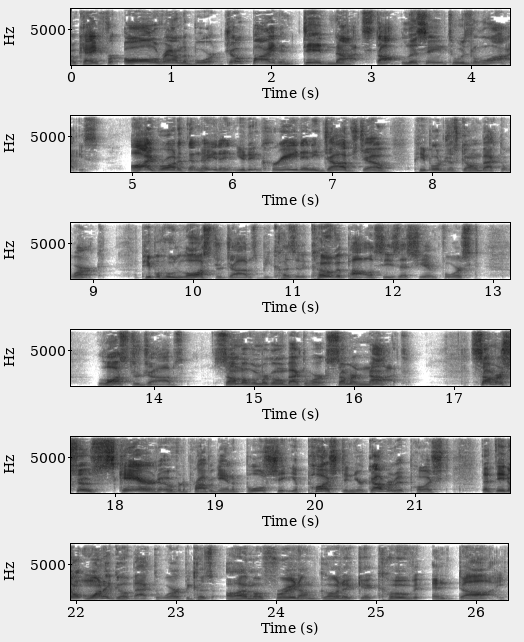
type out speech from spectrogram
Okay, for all around the board. Joe Biden did not stop listening to his lies. I brought it down. No, you didn't. You didn't create any jobs, Joe. People are just going back to work. People who lost their jobs because of the COVID policies that she enforced lost their jobs. Some of them are going back to work, some are not. Some are so scared over the propaganda bullshit you pushed and your government pushed that they don't want to go back to work because I'm afraid I'm going to get COVID and die.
